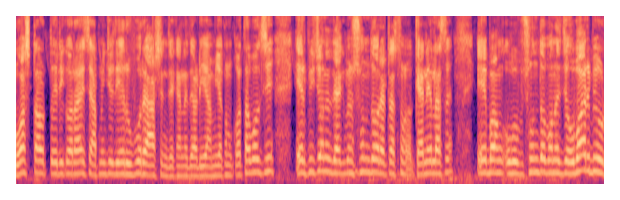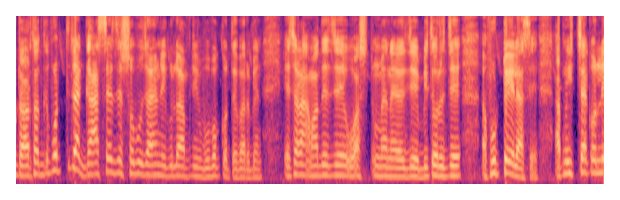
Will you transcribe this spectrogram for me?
ওয়াশ টাওয়ার তৈরি করা হয়েছে, আপনি যদি এর উপরে আসেন যেখানে দাঁড়িয়ে আমি এখন কথা বলছি, এর পিছনে দেখবেন সুন্দর একটা ক্যানেল আছে এবং সুন্দরবনের যে ওভারভিউটা অর্থাৎ প্রতিটা গাছের যে সবুজ আয়ন, এগুলো আপনি উপভোগ করতে পারবেন। এছাড়া আমাদের যে ওয়াশ মানে যে ভিতরে যে ফুটটেল আছে, আপনি ইচ্ছা করলে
